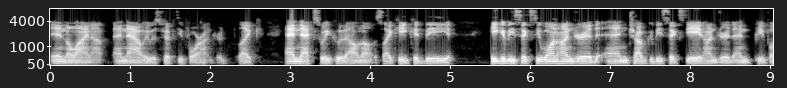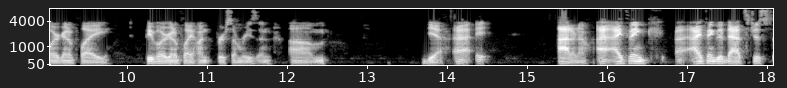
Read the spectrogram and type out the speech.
in the lineup, and now he was fifty four hundred. Like and next week, who the hell knows? Like he could be, he could be 6,100 and Chubb could be 6,800 and people are going to play, people are going to play Hunt for some reason. Um, yeah, I, it, I don't know. I, I, think, I think that that's just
